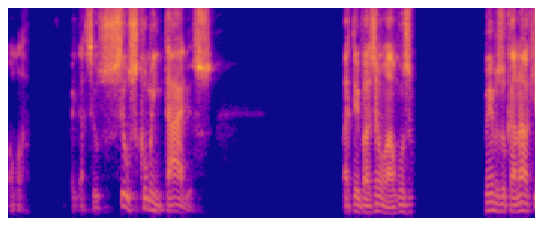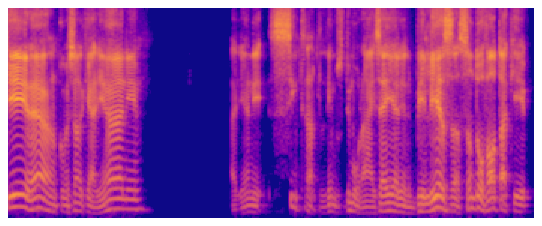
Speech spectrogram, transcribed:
Vamos lá. Vou pegar seus, seus comentários. Vai ter fazer alguns membros do canal aqui, né? Começando aqui, a Ariane. Ariane Sintra Lemos de Moraes. Aí, Ariane, beleza? Sandoval tá aqui.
